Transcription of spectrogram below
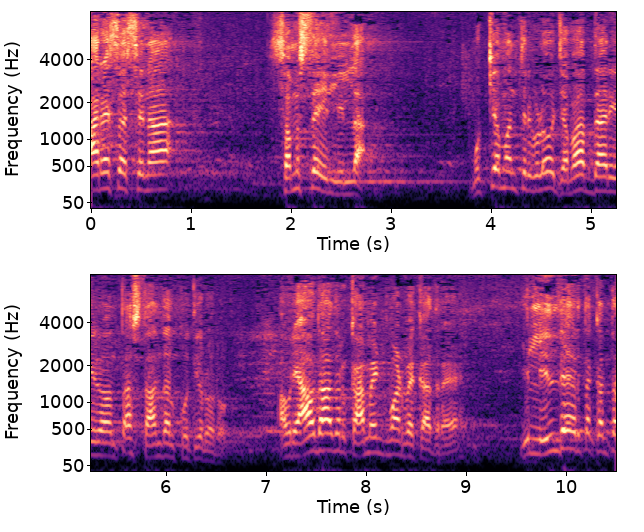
ಆರ್ ಎಸ್ ಎಸ್ಸಿನ ಸಂಸ್ಥೆ ಇಲ್ಲಿಲ್ಲ. ಮುಖ್ಯಮಂತ್ರಿಗಳು ಜವಾಬ್ದಾರಿ ಇರುವಂತ ಸ್ಥಾನದಲ್ಲಿ ಕೂತಿರೋರು. ಅವ್ರು ಯಾವ್ದಾದ್ರು ಕಾಮೆಂಟ್ ಮಾಡಬೇಕಾದ್ರೆ ಇಲ್ಲಿ ಇಲ್ಲದೆ ಇರತಕ್ಕಂತ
